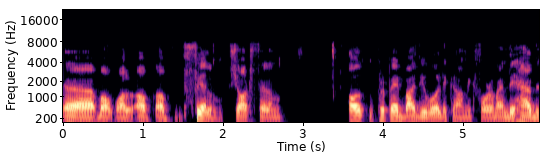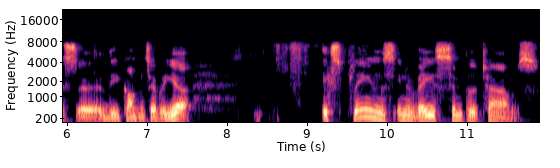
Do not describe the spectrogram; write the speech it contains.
uh, well, well a, a, film, short film, all prepared by the World Economic Forum, and they have this uh, the conference every year, explains in very simple terms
